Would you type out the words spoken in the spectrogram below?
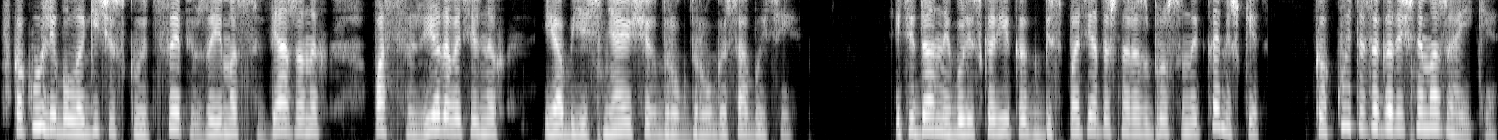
в какую-либо логическую цепь взаимосвязанных, последовательных и объясняющих друг друга событий. Эти данные были скорее как беспорядочно разбросанные камешки какой-то загадочной мозаики.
